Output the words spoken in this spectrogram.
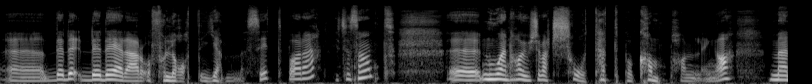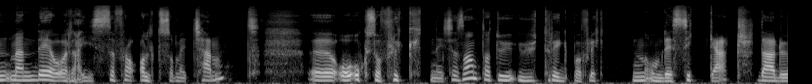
Eh, det er det, det, det, der å forlate hjemmet sitt, bare. Ikke sant? Noen har jo ikke vært så tett på kamphandlinger, men, men det å reise fra alt som er kjent, og også flukten, ikke sant. At du er utrygg på flukten om det er sikkert der du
